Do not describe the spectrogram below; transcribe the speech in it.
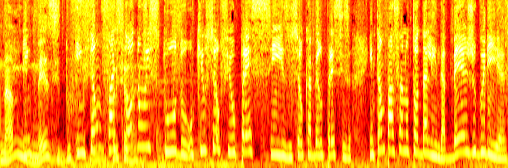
Na amnese do fio. Então faz todo um estudo, o que o seu fio precisa, o seu cabelo precisa. Então passando toda linda. Beijo, gurias.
